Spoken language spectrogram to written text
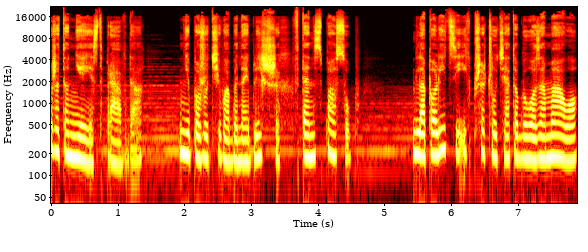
że to nie jest prawda. Nie porzuciłaby najbliższych w ten sposób. Dla policji ich przeczucia to było za mało,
